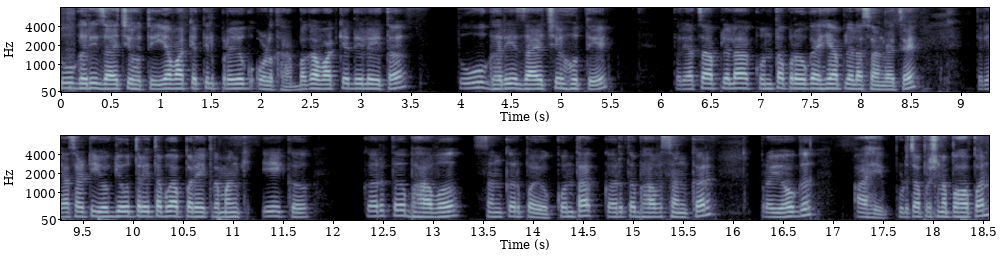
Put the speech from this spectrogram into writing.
तू घरी जायचे होते या वाक्यातील प्रयोग ओळखा. बघा वाक्य दिलं इथं तू घरी जायचे होते. तर याचा आपल्याला कोणता प्रयोग आहे हे आपल्याला सांगायचं आहे तर यासाठी योग्य उत्तर येतं बघा पर्याय क्रमांक एक कर्तभाव संकर प्रयोग. कोणता? कर्तभाव संकर प्रयोग आहे. पुढचा प्रश्न पाहू आपण.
